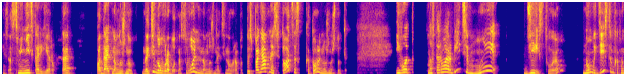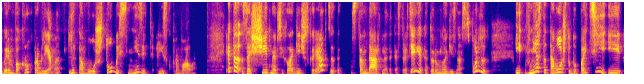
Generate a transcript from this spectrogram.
не знаю, сменить карьеру, да, подать, нам нужно найти новую работу. Нас уволили, нам нужно найти новую работу. То есть понятная ситуация, с которой нужно что-то. И вот на второй орбите мы действуем, но мы действуем, как мы говорим, вокруг проблемы для того, чтобы снизить риск провала. Это защитная психологическая реакция, это стандартная такая стратегия, которую многие из нас используют. И вместо того, чтобы пойти и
